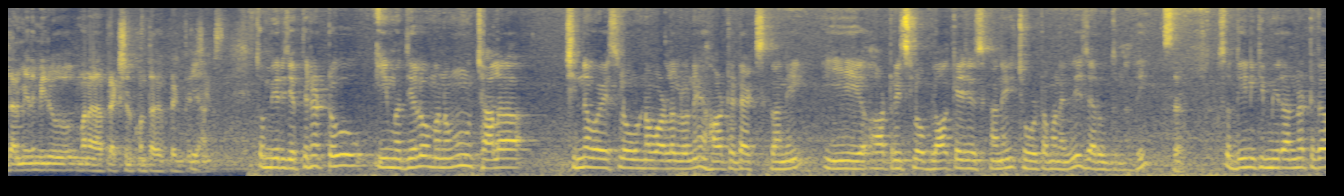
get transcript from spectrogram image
దాని మీద మీరు మన ప్రేక్షకులు కొంత సో మీరు చెప్పినట్టు ఈ మధ్యలో మనము చాలా చిన్న వయసులో ఉన్న వాళ్ళలోనే హార్ట్ అటాక్స్ కానీ ఈ ఆర్టరీస్లో బ్లాకేజెస్ కానీ చూడటం అనేది జరుగుతున్నది. సార్ సో దీనికి మీరు అన్నట్టుగా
